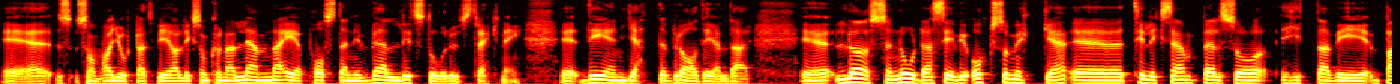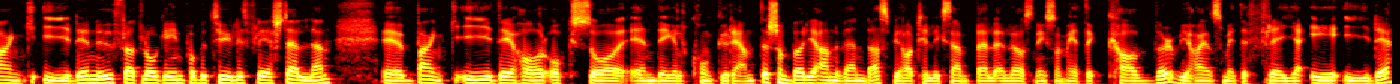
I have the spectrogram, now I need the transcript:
eh, som har gjort att vi har liksom kunnat lämna e-posten i väldigt stor utsträckning. Eh, det är en jättebra del där. Eh, lösenord, där ser vi också mycket. Eh, till exempel så hittar vi BankID nu för att logga in på betydligt fler fler ställen. Eh, BankID har också en del konkurrenter som börjar användas. Vi har till exempel en lösning som heter Cover. Vi har en som heter Freja EID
